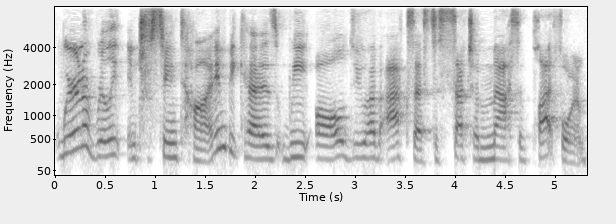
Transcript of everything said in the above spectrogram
we're in a really interesting time because we all do have access to such a massive platform.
